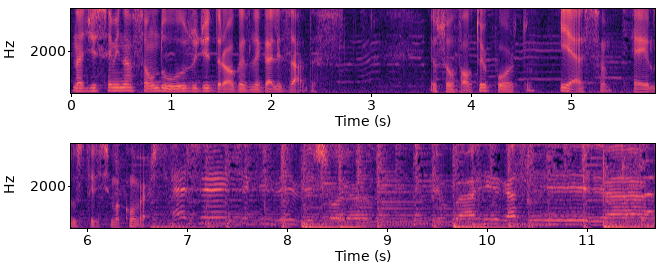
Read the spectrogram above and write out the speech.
na disseminação do uso de drogas legalizadas. Eu sou Walter Porto e essa é a Ilustríssima Conversa. É gente que vive chorando e barriga cheia.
